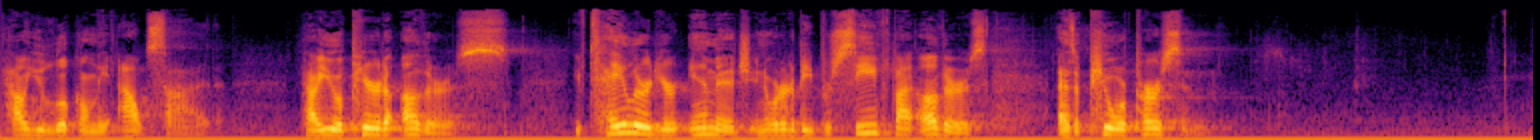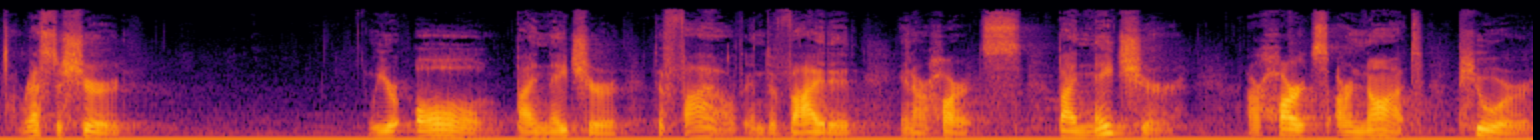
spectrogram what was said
how you look on the outside, how you appear to others. You've tailored your image in order to be perceived by others as a pure person. Rest assured, we are all by nature defiled and divided in our hearts. By nature, our hearts are not pure.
